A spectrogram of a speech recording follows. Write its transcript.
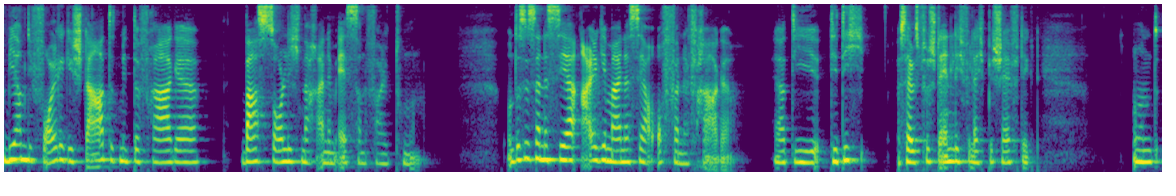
wir haben die Folge gestartet mit der Frage, was soll ich nach einem Essanfall tun? Und das ist eine sehr allgemeine, sehr offene Frage, ja, die, die dich selbstverständlich vielleicht beschäftigt. Und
